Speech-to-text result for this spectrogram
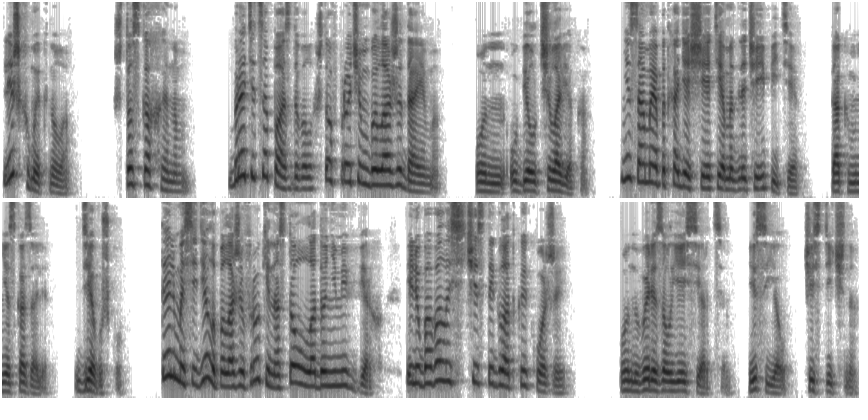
Лишь хмыкнула. Что с Кахеном? Братец опаздывал, что, впрочем, было ожидаемо. Он убил человека. Не самая подходящая тема для чаепития. Так мне сказали. Девушку. Тельма сидела, положив руки на стол ладонями вверх, и любовалась чистой гладкой кожей. Он вырезал ей сердце и съел частично.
